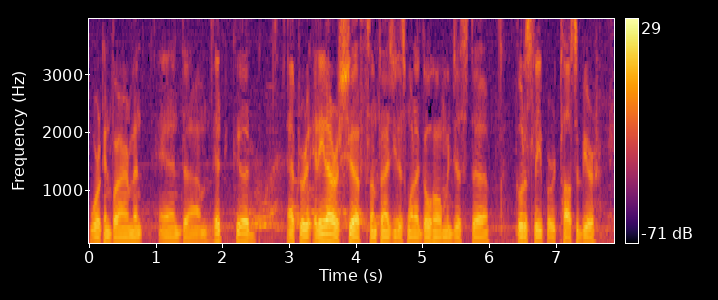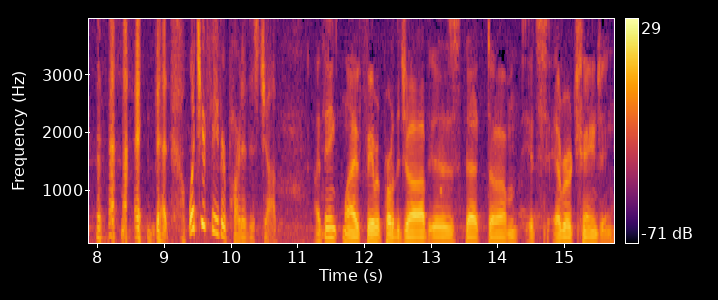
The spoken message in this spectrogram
work environment, and um, it could, after an eight-hour shift, sometimes you just want to go home and just go to sleep or toss a beer. I bet. What's your favorite part of this job? I think my favorite part of the job is that um, it's ever changing.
